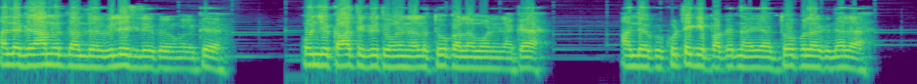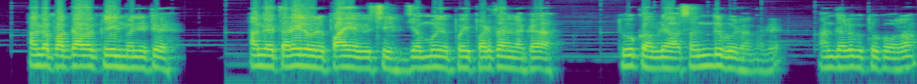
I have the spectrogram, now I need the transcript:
அந்த கிராமத்தில் அந்த வில்லேஜில் இருக்கிறவங்களுக்கு கொஞ்சம் காற்றுக்கு தோணும் நல்லா தூக்கம்லாம் போகணுனாக்கா அந்த கு- குட்டைக்கு பக்கத்தில் நிறைய தோப்புலாம் இருக்கிறதுனால அங்கே பக்காவாக க்ளீன் பண்ணிவிட்டு அங்கே தரையில் ஒரு பாயை வச்சு ஜம்முன்னு போய் படுத்தாங்கனாக்கா தூக்கம் அப்படியே அசந்து போயிடுவாங்க அப்படியே அந்த அளவுக்கு தூக்கம் வரும்.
